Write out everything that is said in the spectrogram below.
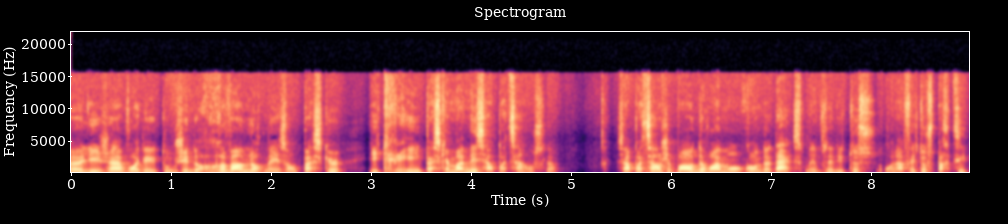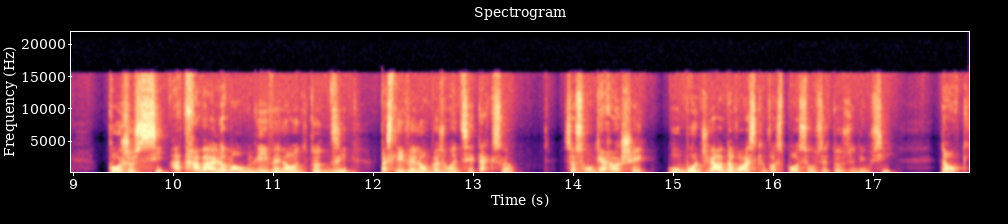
euh, les gens vont être obligés de revendre leur maison parce que, et créer, parce qu'à un moment donné, ça n'a pas de sens, là. Ça n'a pas de sens, j'ai pas hâte de voir mon compte de taxes, mais vous allez tous, on en fait tous partie. Pas juste ici, à travers le monde. Les villes ont tout dit, parce que les villes ont besoin de ces taxes-là. Ils se sont garochés au bout. J'ai hâte de voir ce qui va se passer aux États-Unis aussi. Donc,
